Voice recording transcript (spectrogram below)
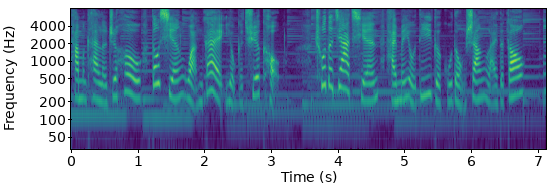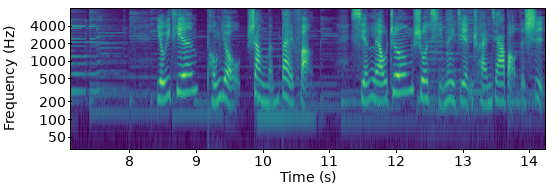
他们看了之后都嫌碗盖有个缺口，出的价钱还没有第一个古董商来得高。有一天，朋友上门拜访，闲聊中说起那件传家宝的事，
